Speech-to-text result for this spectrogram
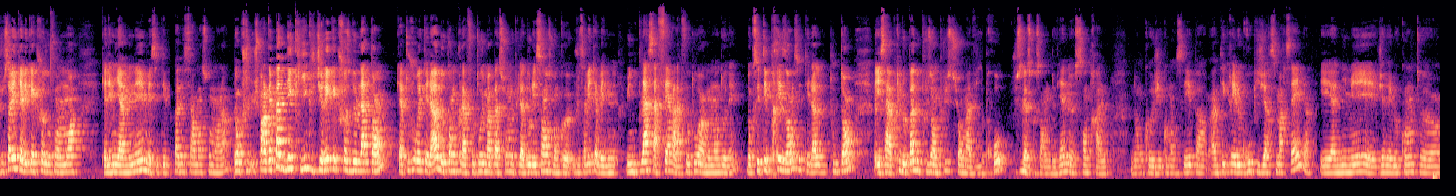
je savais qu'il y avait quelque chose au fond de moi qui allait m'y amener, mais c'était pas nécessairement ce moment-là. Donc je, je parlerai pas de déclic, je dirais quelque chose de latent qui a toujours été là, d'autant que la photo est ma passion depuis l'adolescence, donc euh, je savais qu'il y avait une, une place à faire à la photo à un moment donné. Donc c'était présent, c'était là tout le temps, et ça a pris le pas de plus en plus sur ma vie pro, jusqu'à ce que ça en devienne central. Donc euh, j'ai commencé par intégrer le groupe IGERS Marseille et animer et gérer le compte euh,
